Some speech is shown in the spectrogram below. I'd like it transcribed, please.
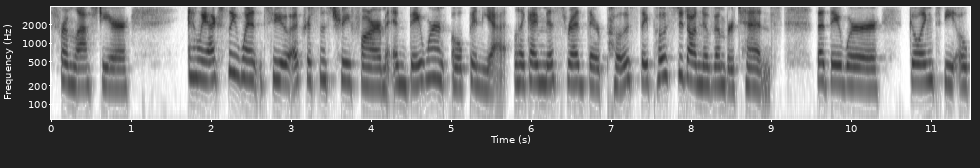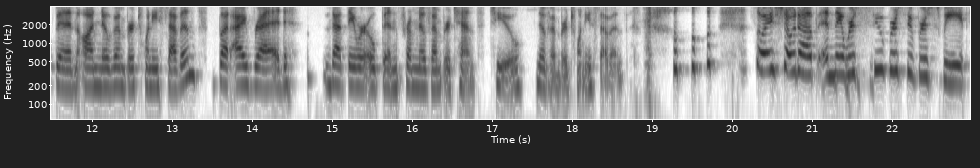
from last year. And we actually went to a Christmas tree farm and they weren't open yet. Like I misread their post. They posted on November 10th that they were going to be open on November 27th, but I read that they were open from November 10th to November 27th. So, so I showed up and they were super, super sweet.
